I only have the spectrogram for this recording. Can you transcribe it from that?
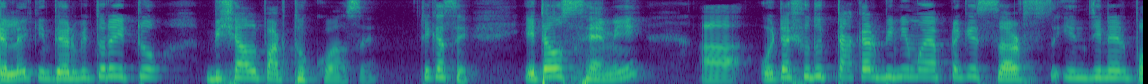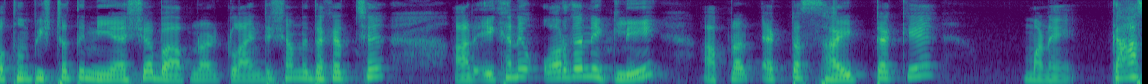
গেলে কিন্তু এর ভিতরে একটু বিশাল পার্থক্য আছে, ঠিক আছে? এটাও সেমই ওইটা শুধু টাকার বিনিময়ে আপনাকে সার্চ ইঞ্জিনের প্রথম পৃষ্ঠাতে নিয়ে আসা বা আপনার ক্লায়েন্টের সামনে দেখাচ্ছে। আর এখানে অর্গানিকলি আপনার একটা সাইটটাকে মানে কাজ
